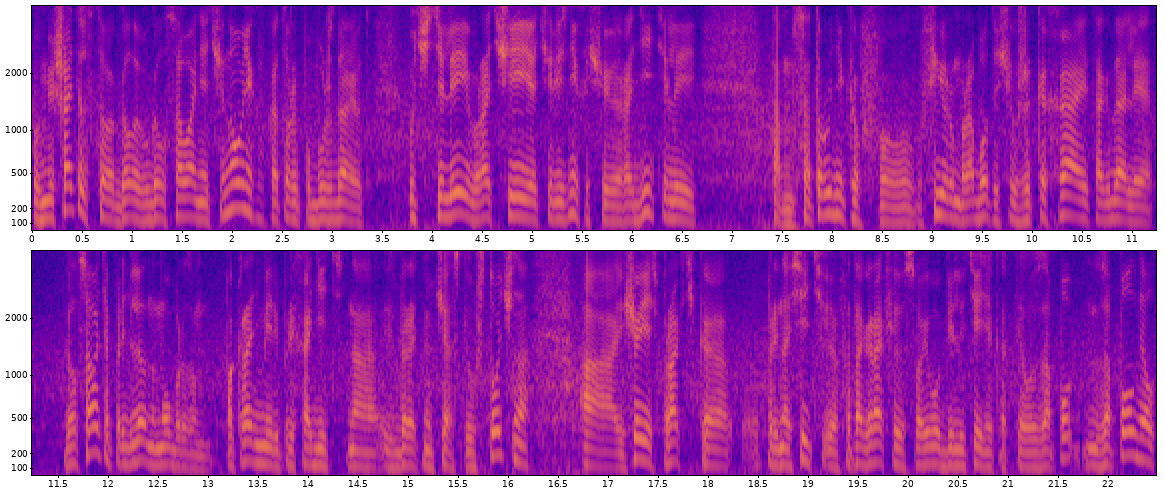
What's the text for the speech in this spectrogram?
вмешательство в голосование чиновников, которые побуждают учителей, врачей, а через них еще и родителей, там, сотрудников э, фирм, работающих в ЖКХ и так далее – голосовать определенным образом, по крайней мере, приходить на избирательные участки уж точно. А еще есть практика приносить фотографию своего бюллетеня, как ты его заполнил,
